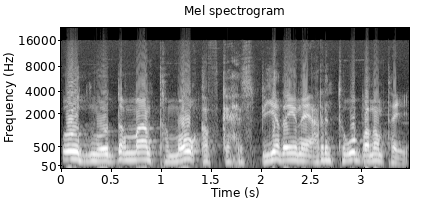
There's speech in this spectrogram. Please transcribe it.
Ood moodo maanta mowqafka xisbiyada inay arrinta u badan tahay.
